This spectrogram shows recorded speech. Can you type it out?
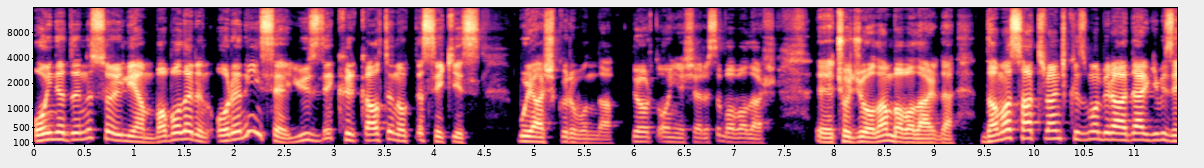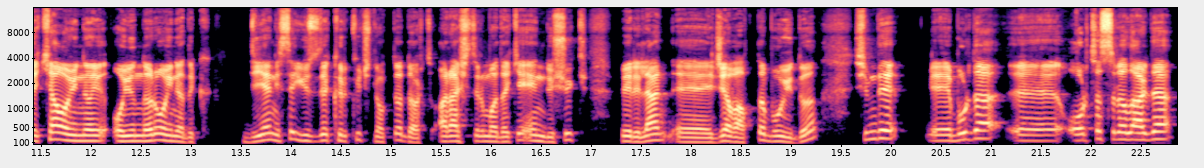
oynadığını söyleyen babaların oranı ise %46.8 bu yaş grubunda. 4-10 yaş arası babalar, e, çocuğu olan babalarda. Dama, satranç, kızma birader gibi zeka oyunu, oyunları oynadık diyen ise %43.4. Araştırmadaki en düşük verilen e, cevap da buydu. Şimdi e, burada e, orta sıralarda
